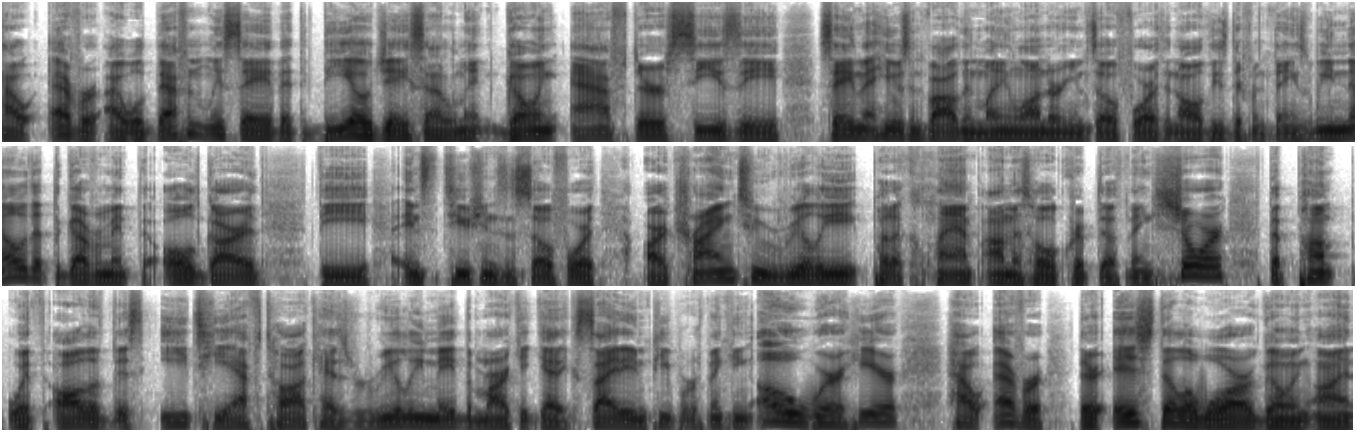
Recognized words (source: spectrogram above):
However, I will definitely say that the DOJ settlement going after CZ, saying that he was involved in money laundering and so forth and all these different things, we know that the government, the old guard, the institutions and so forth are trying to really put a clamp on this whole crypto thing. Sure, the pump with all of this ETF talk has really made the market get excited and people are thinking, oh, we're here. However, there is still a war going on.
